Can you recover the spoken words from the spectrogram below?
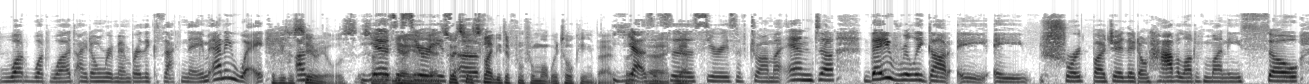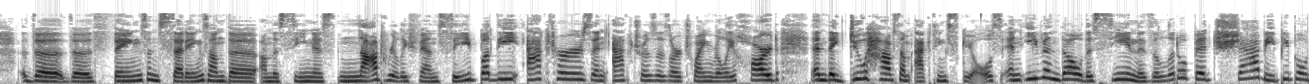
what, what, what? I don't remember the exact name. Anyway, but these are um, serials. So yeah, it's yeah, a series. Yeah, yeah. So it's, of, uh, slightly different from what we're talking about. But, yes, uh, it's a series of drama, and uh, they really got a a short budget. They don't have a lot of money, so the the things and settings on the on the scene is not really fancy. But the actors and actresses are trying really hard, and they do have some acting skills. And even though the scene is a little bit shabby, people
